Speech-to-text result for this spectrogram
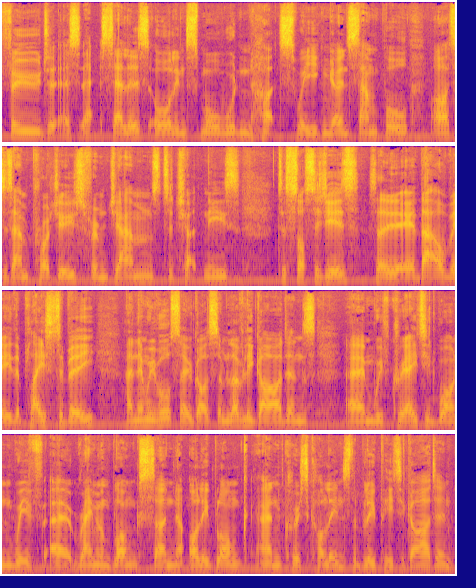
food uh, sellers, all in small wooden huts where you can go and sample artisan produce from jams to chutneys to sausages. So uh, that'll be the place to be. And then we've also got some lovely gardens. Um, we've created one with uh, Raymond Blanc's son, Ollie Blanc, and Chris Collins, the Blue Peter Garden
